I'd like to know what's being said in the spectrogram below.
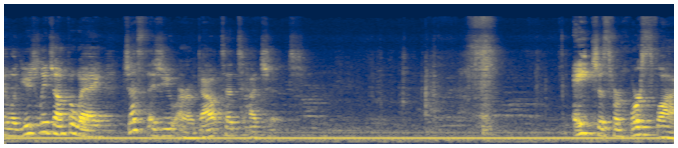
it will usually jump away just as you are about to touch it. H is for horsefly.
